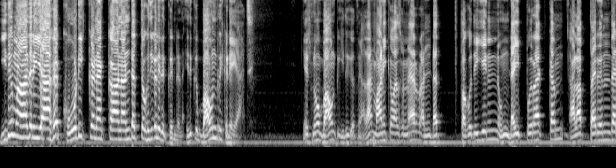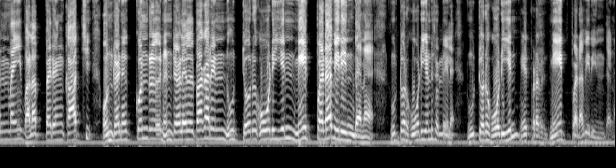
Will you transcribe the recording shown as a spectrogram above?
இது மாதிரியாக கோடிக்கணக்கான அண்ட தொகுதிகள் இருக்கின்றன. இதுக்கு பவுண்டரி கிடையாது. எஸ் நோ பவுண்டரி இதுக்கு அதான் மாணிக்கவாச சொன்னார் அண்ட பகுதியின் உண்டை பிறக்கம் அளப்பெருந்தன்மை வளப்பெருங்காட்சி ஒன்றனுக்கொன்று நின்றலில் பகரின் நூற்றொரு கோடியின் மேற்பட விரிந்தன. நூற்றொரு கோடி என்று சொல்லல நூற்றொரு கோடியின் மேற்படவில்லை மேற்பட விரிந்தன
